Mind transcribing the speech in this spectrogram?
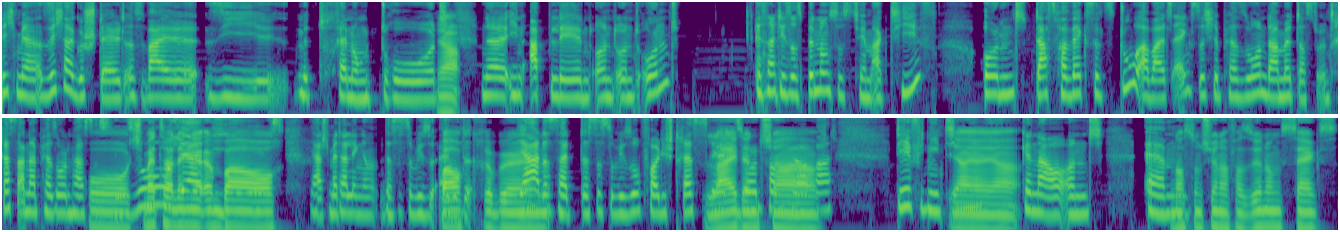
nicht mehr sichergestellt ist, weil sie mit Trennung droht, Ja. ne, ihn ablehnt und, und, und, ist halt dieses Bindungssystem aktiv. Und das verwechselst du aber als ängstliche Person damit, dass du Interesse an der Person hast. Oh, so Schmetterlinge im liebst. Bauch. Ja, Schmetterlinge, das ist sowieso. also, Bauchkribbeln. ja, das ist halt, das ist sowieso voll die Stressreaktion vom Körper. Definitiv. Ja, ja, ja. Genau. Und ähm, Noch so ein schöner Versöhnungsex,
